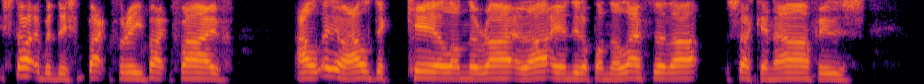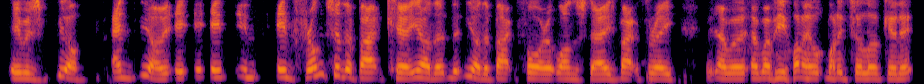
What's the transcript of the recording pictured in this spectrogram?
started with this back three, back five. Al, you know, Al Keel on the right of that. He ended up on the left of that second half. He was, he was, you know, and you know, it, in in front of the back, uh, you know, the, the, you know the back four at one stage, back three, however you want to, wanted to look at it,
